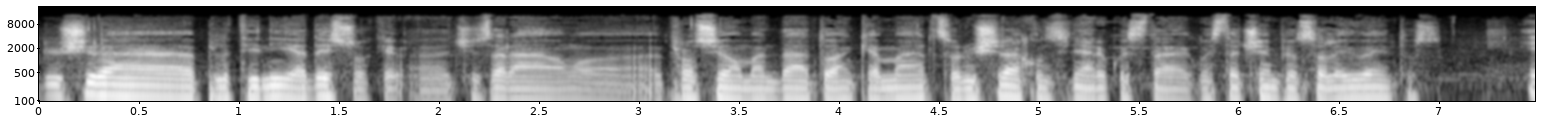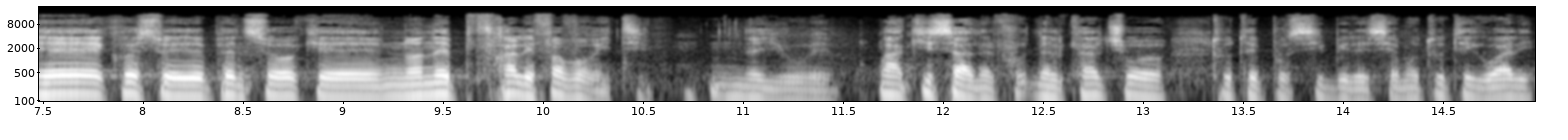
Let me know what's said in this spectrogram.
Riuscirà Platini, adesso che eh, ci sarà uh, il prossimo mandato anche a marzo, riuscirà a consegnare questa, questa Champions alla Juventus? E questo penso che non è fra le favoriti da Juve. Ma chissà, nel, nel, calcio tutto è possibile, siamo tutti uguali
